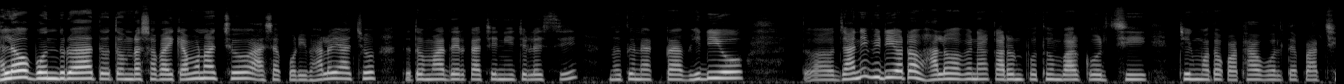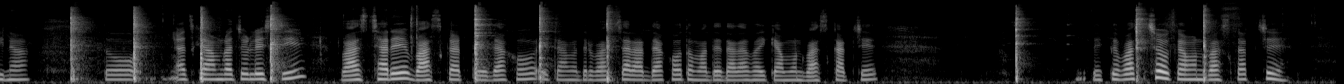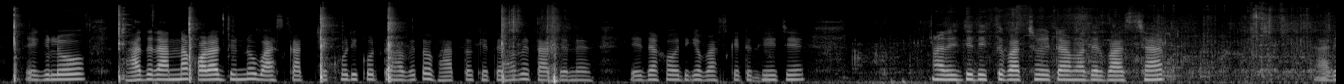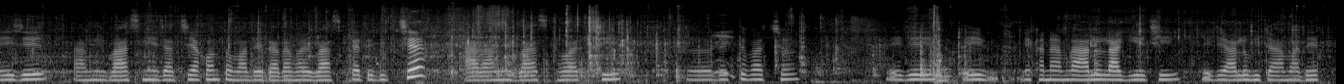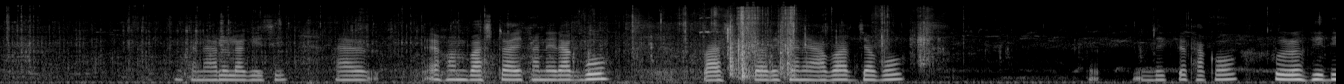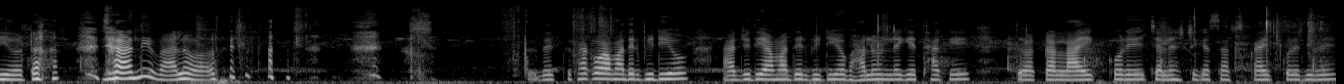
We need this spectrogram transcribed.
Hello বন্ধুরা, তো তোমরা সবাই কেমন আছো? আশা করি ভালোই আছো। তো তোমাদের কাছে নিয়ে চলে এসেছি নতুন একটা ভিডিও। তো জানি ভিডিওটা ভালো হবে না, কারণ প্রথমবার করছি, ঠিকমতো কথাও বলতে পারছি না। তো আজকে আমরা চলে এসেছি বাস ছাড়ে, বাস কাটতে। দেখো, এটা আমাদের বাস ছাড়। আর দেখো, তোমাদের দাদাভাই কেমন বাস কাটছে। দেখতে পাচ্ছ কেমন বাস কাটছে? এগুলো ভাত রান্না করার জন্য বাঁশ কাটছে, খড়ি করতে হবে তো, ভাত তো খেতে হবে, তার জন্য এই দেখো ওইদিকে বাঁশ কেটে দিয়েছে। আর এই যে দেখতে পাচ্ছ, এটা আমাদের বাস ছাড় আর এই যে আমি বাস নিয়ে যাচ্ছি এখন, তোমাদের দাদাভাই বাস কেটে দিচ্ছে, আর আমি বাস ধোয়াচ্ছি। তো দেখতে পাচ্ছ, এই যে এই এখানে আমরা আলু লাগিয়েছি, এই যে আলু ভিটা আমাদের। এখানে আলু লাগিয়েছি। আর এখন বাসটা এখানে রাখব। বাসটার এখানে আবার যাব। দেখতে থাকো পুরো ভিডিওটা। জানি ভালো হবে দেখতে থাকো আমাদের ভিডিও। আর যদি আমাদের ভিডিও ভালো লেগে থাকে, তো একটা লাইক করে চ্যানেলটিকে সাবস্ক্রাইব করে দিবে।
